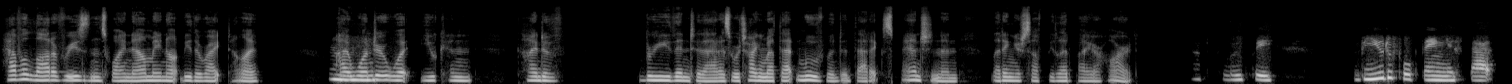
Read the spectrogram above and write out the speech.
have a lot of reasons why now may not be the right time, mm-hmm. I wonder what you can kind of breathe into that as we're talking about that movement and that expansion and letting yourself be led by your heart. Absolutely The beautiful thing is that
